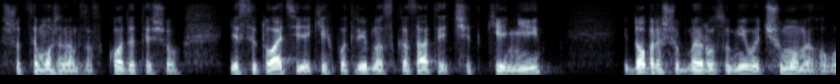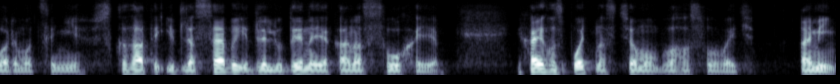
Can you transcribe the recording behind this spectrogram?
що це може нам зашкодити, що є ситуації, в яких потрібно сказати чітке ні. І добре, щоб ми розуміли, чому ми говоримо це ні. Сказати і для себе, і для людини, яка нас слухає. І хай Господь нас в цьому благословить. Амінь.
